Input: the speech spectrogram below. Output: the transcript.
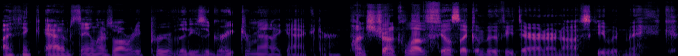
I think Adam Sandler's already proved that he's a great dramatic actor. Punch Drunk Love feels like a movie Darren Aronofsky would make.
